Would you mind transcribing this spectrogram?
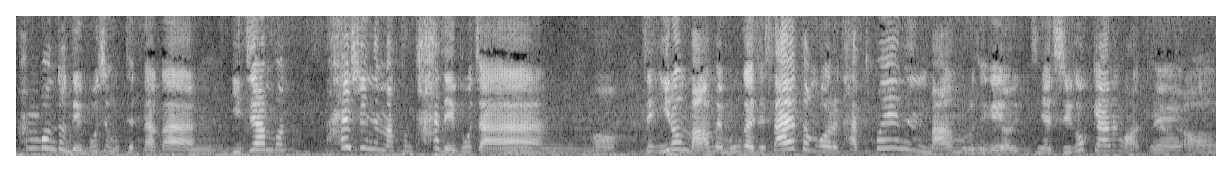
한 번도 내보지 못했다가 음. 이제 한번 할 수 있는 만큼 다 내보자. 음. 어, 이제 이런 마음에 뭔가 이제 쌓였던 거를 다 토해는 마음으로 되게 음. 열- 그냥 즐겁게 하는 것 같아요. 네, 아,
